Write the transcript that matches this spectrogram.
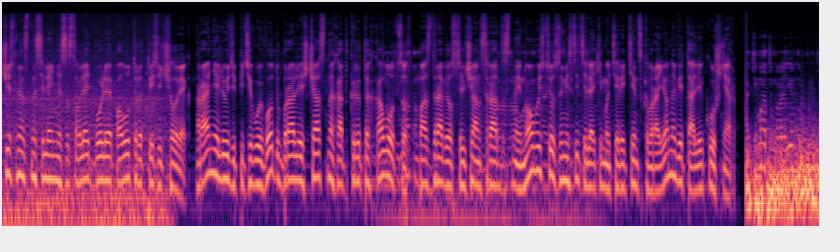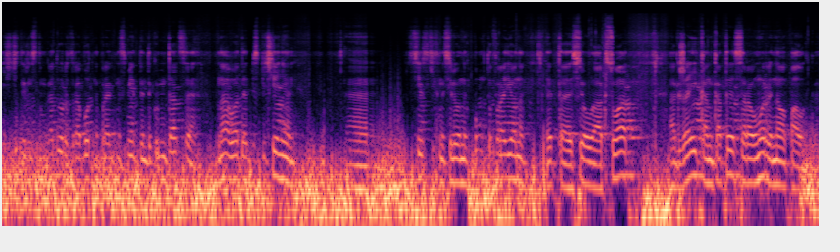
численность населения составляет более полутора тысяч человек. Ранее люди питьевую воду брали из частных открытых колодцев. Поздравил сельчан с радостной новостью заместитель Акима Теректинского района Виталий Кушнер. Акиматом района в 2014 году разработана проектно-сметная документация на водообеспечение сельских населенных пунктов района. Это села Аксуат, Акжаи, Канкате, Сараумыр и Новопавловка.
